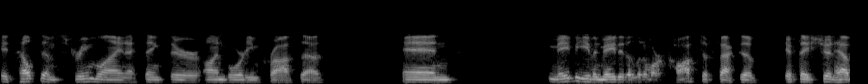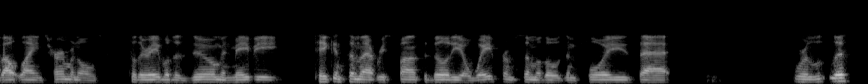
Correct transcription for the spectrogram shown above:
it's helped them streamline, I think, their onboarding process and maybe even made it a little more cost effective if they should have outlying terminals so they're able to zoom and maybe taking some of that responsibility away from some of those employees that were list,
